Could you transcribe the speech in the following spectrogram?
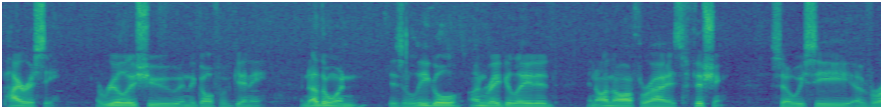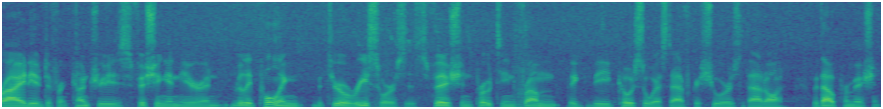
Piracy, a real issue in the Gulf of Guinea. Another one is illegal, unregulated, and unauthorized fishing. So we see a variety of different countries fishing in here and really pulling material resources, fish and protein from the, the coastal West Africa shores without, without permission.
